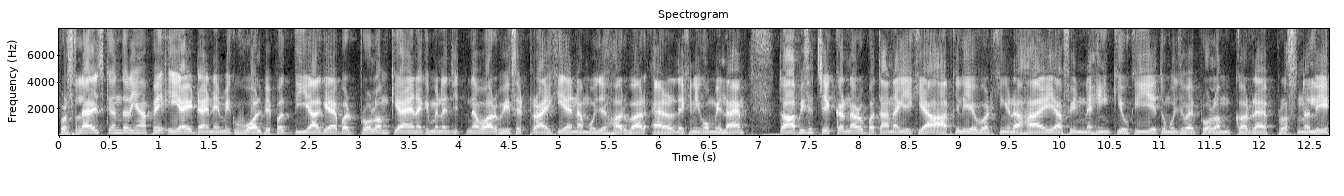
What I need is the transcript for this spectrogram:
पर्सनलाइज के अंदर यहाँ पे एआई डायनेमिक वॉलपेपर दिया गया है बट प्रॉब्लम क्या है ना कि मैंने जितना बार भी इसे ट्राई किया है ना, मुझे हर बार एरर देखने को मिला है। तो आप इसे चेक करना और बताना कि क्या आपके लिए वर्किंग रहा है या फिर नहीं, क्योंकि ये तो मुझे भाई प्रॉब्लम कर रहा है पर्सनली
